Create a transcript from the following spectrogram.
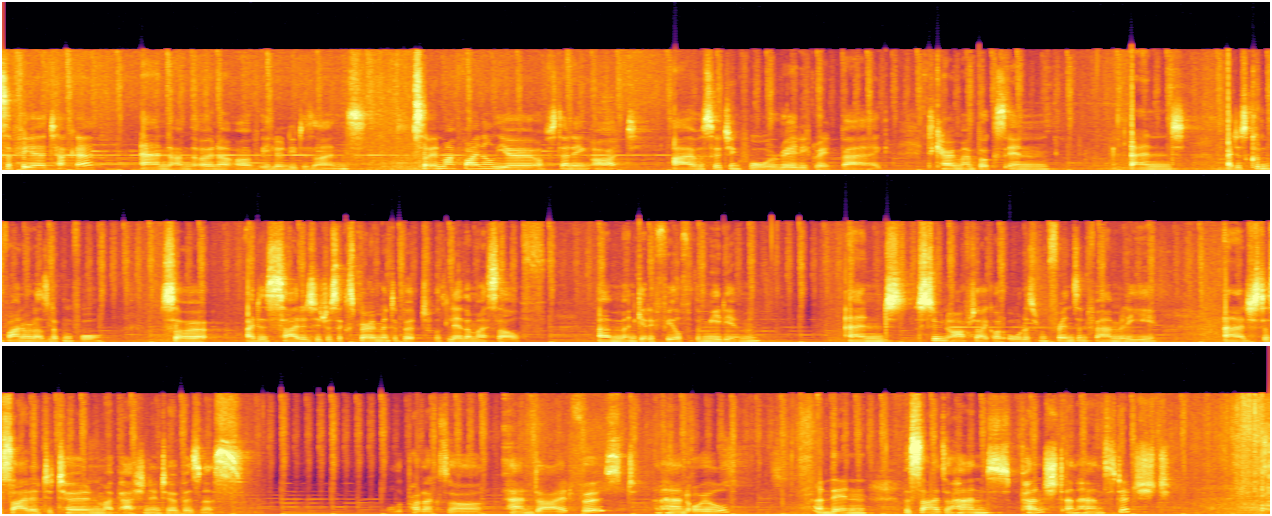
Sophia Tucker and I'm the owner of Ilundi Designs. So in my final year of studying art, I was searching for a really great bag to carry my books in and I just couldn't find what I was looking for. So I decided to just experiment a bit with leather myself um, and get a feel for the medium. And soon after I got orders from friends and family and I just decided to turn my passion into a business. All the products are hand dyed first and hand oiled and then the sides are hand punched and hand stitched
